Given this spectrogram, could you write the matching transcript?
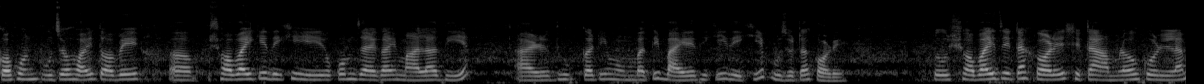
কখন পুজো হয়, তবে সবাইকে দেখি এরকম জায়গায় মালা দিয়ে আর ধূপকাঠি, মোমবাতি বাইরে থেকেই দেখিয়ে পুজোটা করে। তো সবাই যেটা করে সেটা আমরাও করলাম।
